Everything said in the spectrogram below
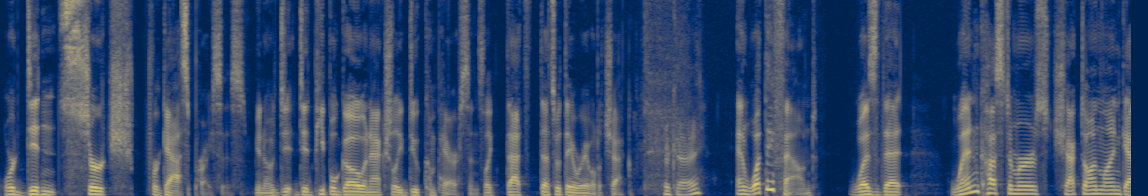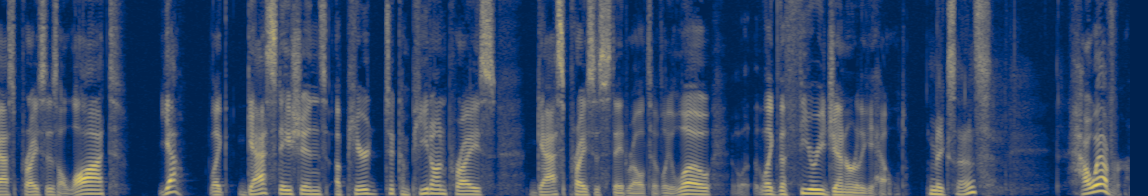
or didn't search for gas prices. You know, did, did people go and actually do comparisons? Like that's that's what they were able to check. Okay. And what they found was that when customers checked online gas prices a lot, yeah, like gas stations appeared to compete on price, gas prices stayed relatively low, like the theory generally held. Makes sense. However,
